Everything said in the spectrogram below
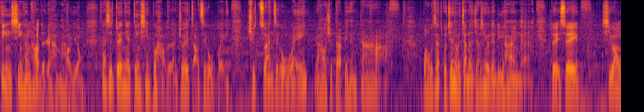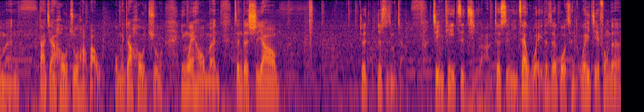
定性很好的人很好用，但是对那个定性不好的人，就会找这个“微”去钻这个“微”，然后去把它变成大。哇，我这我今天怎么讲的，好像有点厉害呢？对，所以希望我们大家 hold 住，好吧？我们要 hold 住，因为哈，我们真的是要，就就是怎么讲，警惕自己啦。就是你在微的这个过程，微解封的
